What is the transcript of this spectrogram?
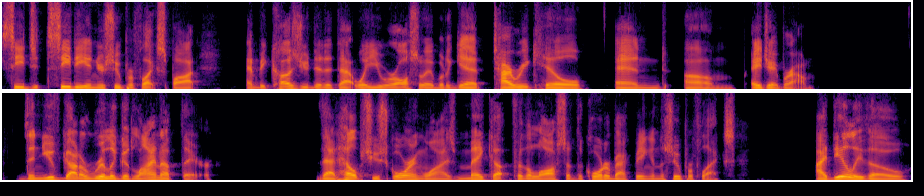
CeeDee in your super flex spot, and because you did it that way, you were also able to get Tyreek Hill and um, AJ Brown. Then you've got a really good lineup there that helps you scoring wise make up for the loss of the quarterback being in the super flex. Ideally, though,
